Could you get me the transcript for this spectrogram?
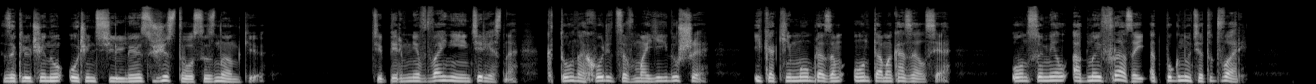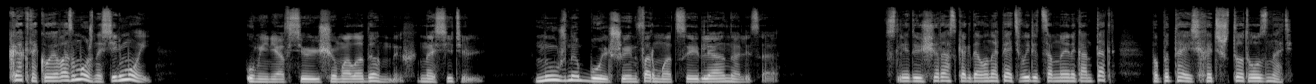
заключено очень сильное существо с изнанки. Теперь мне вдвойне интересно, кто находится в моей душе и каким образом он там оказался. Он сумел одной фразой отпугнуть эту тварь. Как такое возможно, седьмой? У меня все еще мало данных, носитель. Нужно больше информации для анализа. В следующий раз, когда он опять выйдет со мной на контакт, попытаюсь хоть что-то узнать.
